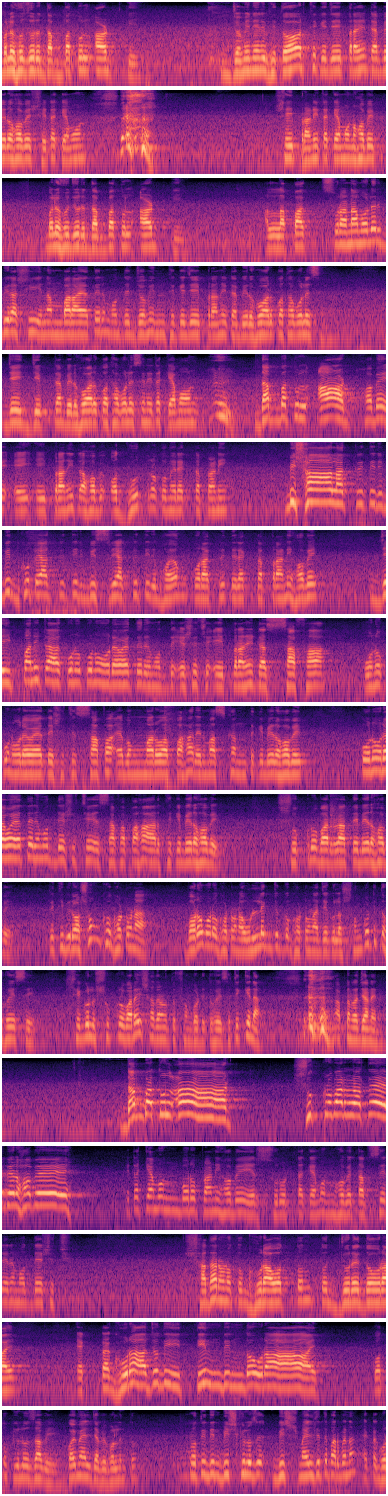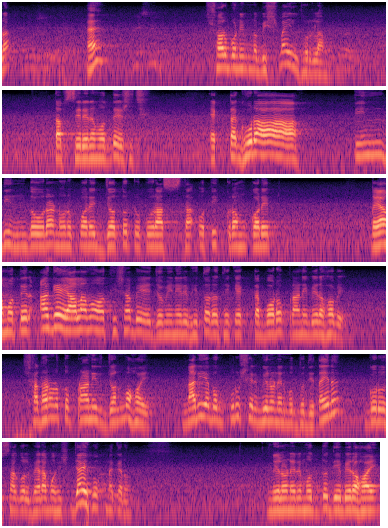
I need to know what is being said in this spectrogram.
বলে, হুজুর, দাব্বাতুল আর্থ কি? জমিনের ভিতর থেকে যে প্রাণীটা বের হবে, সেটা কেমন? সেই প্রাণীটা কেমন হবে? বলে, হুজুর, দাব্বাতুল আর্থ কি? আল্লাহ পাক সুরানামলের বিরাশি নাম্বার আয়াতের মধ্যে জমিন থেকে যে প্রাণীটা বের হওয়ার কথা বলেছেন, যে জীবটা বের হওয়ার কথা বলেছেন, এটা কেমন? দাব্বাতুল আর্ট হবে, এই এই প্রাণীটা হবে অদ্ভুত রকমের একটা প্রাণী। বিশাল আকৃতির বিদঘুটে আকৃতির, বিশ্রী আকৃতির, ভয়ঙ্কর আকৃতির একটা প্রাণী হবে। যেই প্রাণীটা কোনো কোনো রেওয়ায়তের মধ্যে এসেছে, এই প্রাণীটা সাফা। কোনো কোনো রেওয়ায়ত এসেছে সাফা এবং মারোয়া পাহাড়ের মাঝখান থেকে বের হবে। কোনো রেওয়ায়তের মধ্যে এসেছে সাফা পাহাড় থেকে বের হবে। শুক্রবার রাতে বের হবে। পৃথিবীর অসংখ্য ঘটনা বড় বড় ঘটনা, উল্লেখযোগ্য ঘটনা যেগুলো সংগঠিত হয়েছে, সেগুলো শুক্রবারেই সাধারণত সংগঠিত হয়েছে, ঠিক কিনা? আপনারা জানেন। দাব্বাতুল আট শুক্রবার রাতে বের হবে। এটা কেমন বড় প্রাণী হবে? এর সুরটটা কেমন হবে? তাফসিরের মধ্যে এসেছে। সাধারণত ঘোড়া অত্যন্ত জোরে দৌড়ায়। একটা ঘোড়া যদি তিন দিন দৌড়ায়, কত কিলো যাবে? কয় মাইল যাবে বলেন তো? প্রতিদিন বিশ কিলো যে বিশ মাইল যেতে পারবে না একটা ঘোড়া? হ্যাঁ? সর্বনিম্ন বিশ মাইল ধরলাম। তাফসিরের মধ্যে এসেছে। একটা ঘোড়া তিন দিন দৌড়ানোর পরে যতটুকু রাস্তা অতিক্রম করে, কেয়ামতের আগে আলামত হিসাবে জমিনের ভিতর থেকে একটা বড় প্রাণী বের হবে। সাধারণত প্রাণীর জন্ম হয় নারী এবং পুরুষের মিলনের মধ্য দিয়ে, তাই না? গরু, ছাগল, ভেড়া, মহিষ, যাই হোক না কেন। মিলনের মধ্য দিয়ে বের হয়।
